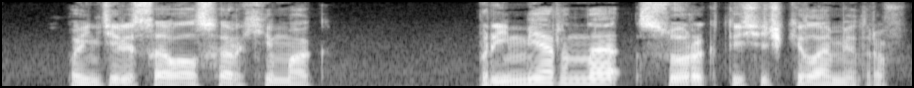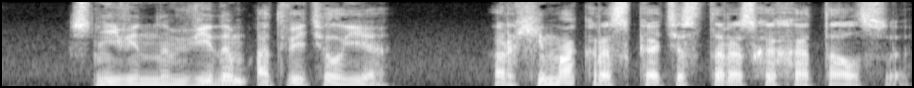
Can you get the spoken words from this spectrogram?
— поинтересовался Архимаг. «Примерно 40 тысяч километров», — с невинным видом ответил я. Архимаг раскатисто расхохотался.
